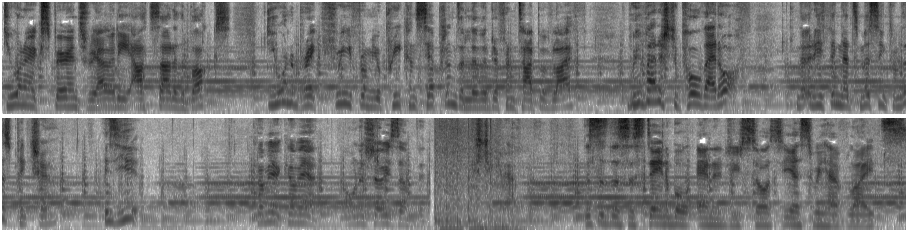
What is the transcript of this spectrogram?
Do you want to experience reality outside of the box? Do you want to break free from your preconceptions and live a different type of life? We've managed to pull that off. The only thing that's missing from this picture is you. Come here, come here. I want to show you something. Let's check it out. This is the sustainable energy source. Yes, we have lights.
